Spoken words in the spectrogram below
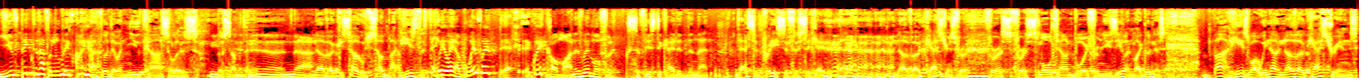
you've picked it up a little bit quicker. I thought they were Newcastlers or something. Uh, no. Novo. So, so, but here's the thing. We, we are, we're, we're, we're coal miners. We're more sophisticated than that. That's a pretty sophisticated name, Novocastrians for for a, for a small town boy from New Zealand. My goodness! But here's what we know: Novocastrians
